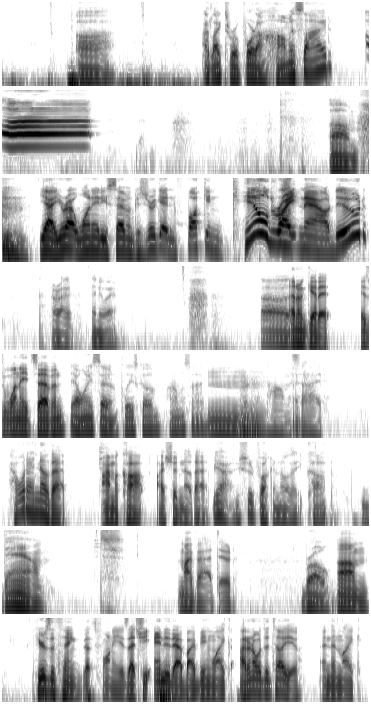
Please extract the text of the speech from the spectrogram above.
Uh I'd like to report a homicide. Uh Um yeah, you're at 187 cuz you're getting fucking killed right now, dude. All right. Anyway. Uh I don't get it. Is 187? yeah, 187 police code homicide. Mm, homicide. How would I know that? I'm a cop. I should know that. Yeah, you should fucking know that, you cop. Damn. My bad, dude. Bro, Um, here's the thing that's funny is that she ended that by being like, I don't know what to tell you. And then like,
